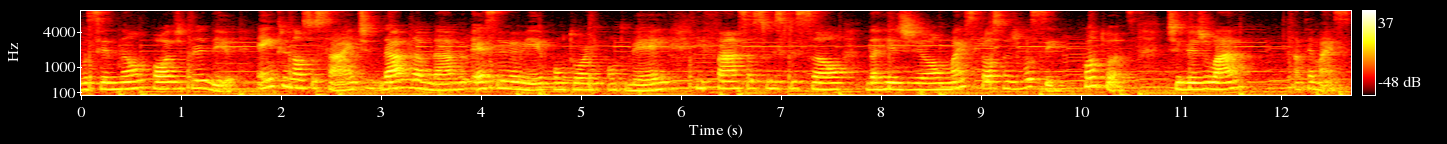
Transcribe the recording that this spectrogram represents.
Você não pode perder. Entre em nosso site www.sbme.org.br e faça a sua inscrição da região mais próxima de você, quanto antes. Te vejo lá até mais!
